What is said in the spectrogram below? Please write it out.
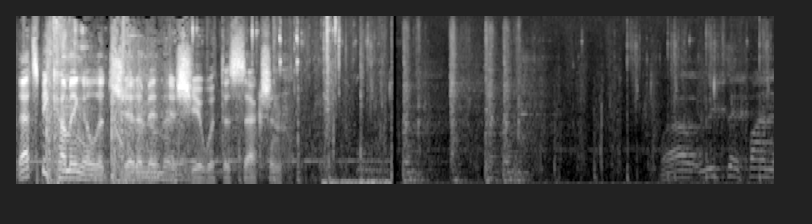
That's becoming a legitimate issue with this section. Well, at least they finally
